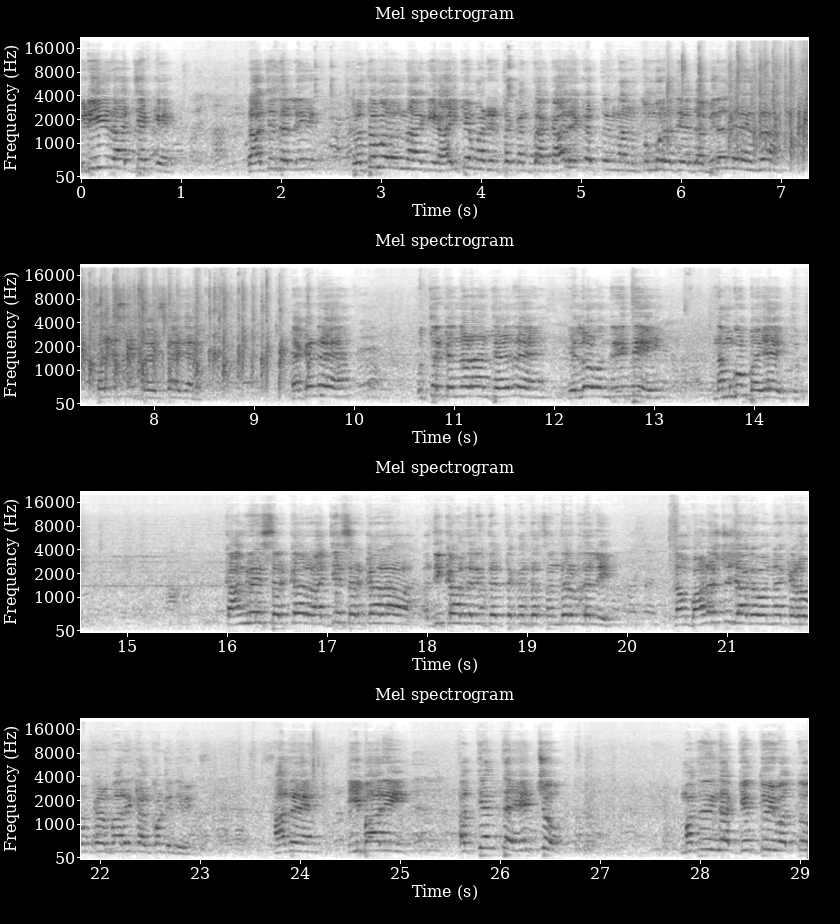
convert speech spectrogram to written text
ಇಡೀ ರಾಜ್ಯಕ್ಕೆ ರಾಜ್ಯದಲ್ಲಿ ಪ್ರಥಮರನ್ನಾಗಿ ಆಯ್ಕೆ ಮಾಡಿರ್ತಕ್ಕಂಥ ಕಾರ್ಯಕರ್ತರು ನಾನು ತುಂಬ ಹೃದಯದ ಅಭಿನಂದನೆಯನ್ನ ಸಲ್ಲಿಸಲಿಕ್ಕೆ ಬಯಸ್ತಾ ಇದ್ದೇನೆ ಯಾಕಂದ್ರೆ ಉತ್ತರ ಕನ್ನಡ ಅಂತ ಹೇಳಿದ್ರೆ ಎಲ್ಲೋ ಒಂದ್ ರೀತಿ ನಮಗೂ ಭಯ ಇತ್ತು. ಕಾಂಗ್ರೆಸ್ ಸರ್ಕಾರ, ರಾಜ್ಯ ಸರ್ಕಾರ ಅಧಿಕಾರದಲ್ಲಿ ಇದ್ದಿರ್ತಕ್ಕಂಥ ಸಂದರ್ಭದಲ್ಲಿ ನಾವು ಬಹಳಷ್ಟು ಜಾಗವನ್ನ ಕೆಲವು ಕೆಲವು ಬಾರಿ ಕಳ್ಕೊಂಡಿದ್ದೀವಿ. ಆದ್ರೆ ಈ ಬಾರಿ ಅತ್ಯಂತ ಹೆಚ್ಚು ಮತದಿಂದ ಗೆದ್ದು ಇವತ್ತು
